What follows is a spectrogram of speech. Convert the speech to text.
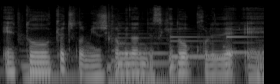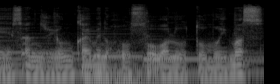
えっ、ー、と今日ちょっと短めなんですけどこれで、えー、34回目の放送終わろうと思います。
